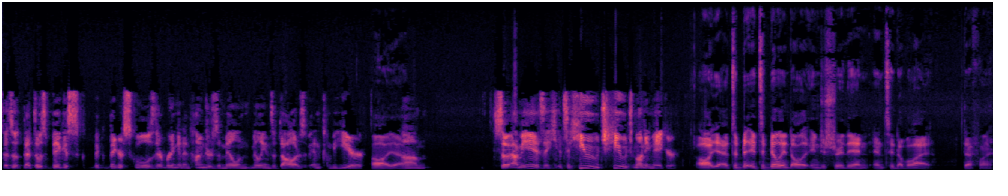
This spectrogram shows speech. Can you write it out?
that, that those biggest, big, bigger schools, they're bringing in hundreds of million, millions of dollars of income a year. oh yeah, Um, so, I mean, it is a, it's a huge, huge moneymaker. Oh yeah. It's a it's a billion dollar industry. The N- NCAA, definitely.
